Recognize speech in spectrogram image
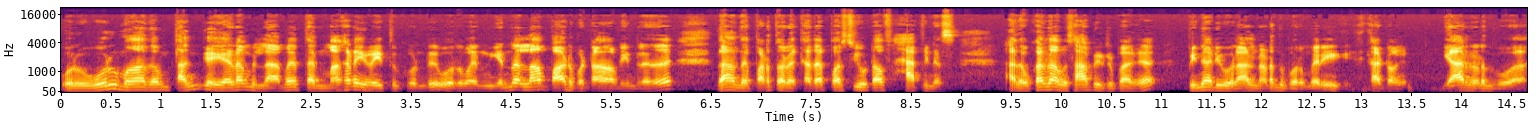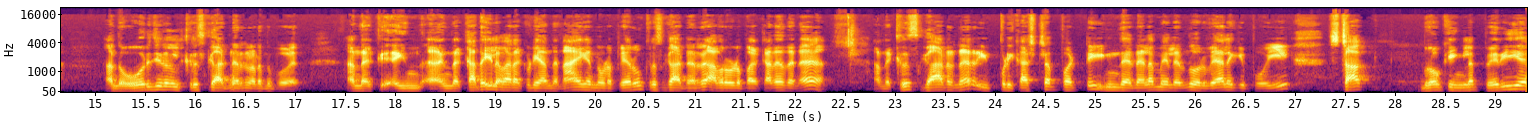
ஒரு ஒரு மாதம் தங்க இடம் இல்லாமல் தன் மகனை வைத்துக்கொண்டு ஒருவன் என்னெல்லாம் பாடுபட்டான் அப்படின்றத தான் அந்த படத்தோட கதை பர்சியூட் ஆஃப் ஹாப்பினஸ் அதை உட்காந்து அவங்க சாப்பிட்டுட்டு இருப்பாங்க. பின்னாடி ஒரு ஆள் நடந்து போகிற மாதிரி காட்டுவாங்க. யார் நடந்து போவா? அந்த ஒரிஜினல் கிறிஸ் கார்ட்னர் நடந்து போவார். அந்த க- இந்த- கதையில் வரக்கூடிய அந்த நாயகனோட பேரும் கிறிஸ் கார்டனர் அவரோட ப- கதை தானே? அந்த கிறிஸ் கார்டனர் இப்படி கஷ்டப்பட்டு இந்த நிலைமையில இருந்து ஒரு வேலைக்கு போய் ஸ்டாக் புரோக்கிங்கில் பெரிய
